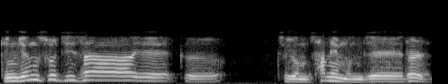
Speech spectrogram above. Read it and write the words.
김경수 지사의 그 지금 사면 문제를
